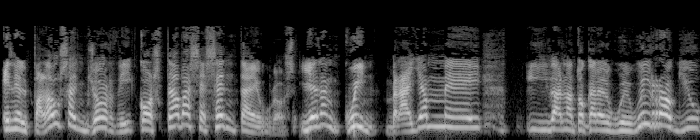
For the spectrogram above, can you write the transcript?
en el Palau Sant Jordi costaba 60 euros y eran Queen, Brian May, iban a tocar el Will Will Rock You,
